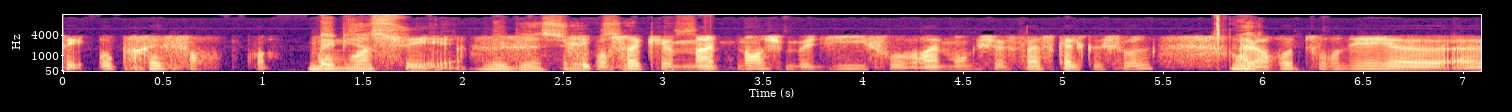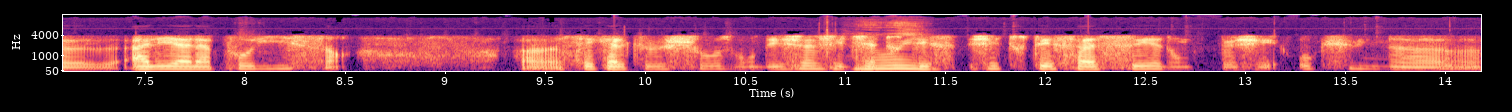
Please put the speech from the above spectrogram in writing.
c'est oppressant. Quoi. Mais bien c'est c'est pour ça que maintenant je me dis il faut vraiment que je fasse quelque chose. Alors retourner, euh, euh, aller à la police, euh, c'est quelque chose. Bon, déjà, j'ai déjà Oui. tout, eff- j'ai tout effacé, donc euh, j'ai aucune euh,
